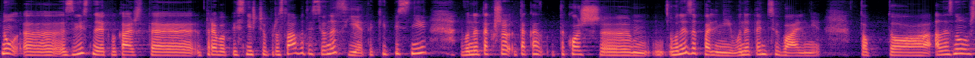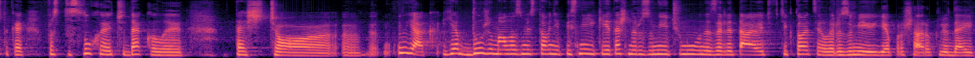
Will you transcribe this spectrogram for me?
ну е, звісно, як ви кажете, треба пісні, щоб розслабитися. У нас є такі пісні. Вони так, що, така, також вони запальні, вони танцювальні. Тобто, але знову ж таки, просто слухаючи деколи. Те, що е, ну як є дуже мало змістовні пісні, які я теж не розумію, чому вони залітають в Тіктоці, але розумію, є прошарок людей,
